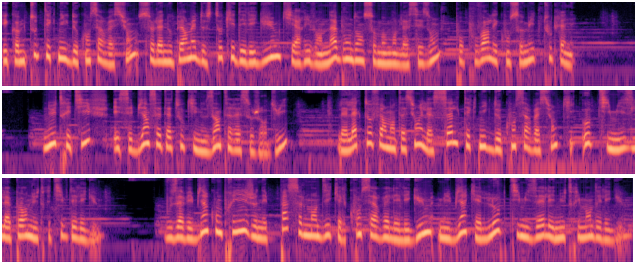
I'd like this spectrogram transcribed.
Et comme toute technique de conservation, cela nous permet de stocker des légumes qui arrivent en abondance au moment de la saison pour pouvoir les consommer toute l'année. Nutritif, et c'est bien cet atout qui nous intéresse aujourd'hui, la lactofermentation est la seule technique de conservation qui optimise l'apport nutritif des légumes. Vous avez bien compris, je n'ai pas seulement dit qu'elle conservait les légumes, mais bien qu'elle optimisait les nutriments des légumes.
